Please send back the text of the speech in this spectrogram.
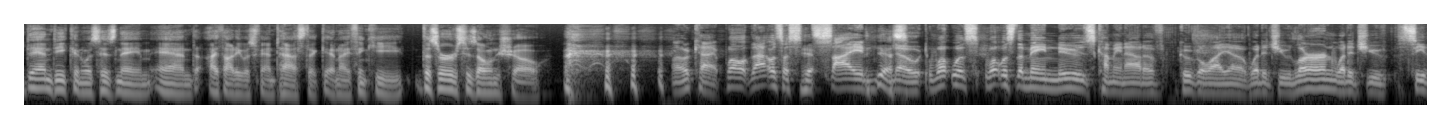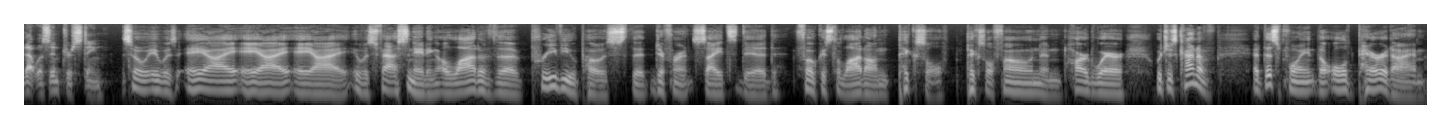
Dan Deacon was his name, and I thought he was fantastic. And I think he deserves his own show. okay. Well, that was a yeah. side yes. note. What was what was the main news coming out of Google I/O? What did you learn? What did you see that was interesting? So it was AI, AI, AI. It was fascinating. A lot of the preview posts that different sites did focused a lot on Pixel, Pixel phone and hardware, which is kind of at this point the old paradigm.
